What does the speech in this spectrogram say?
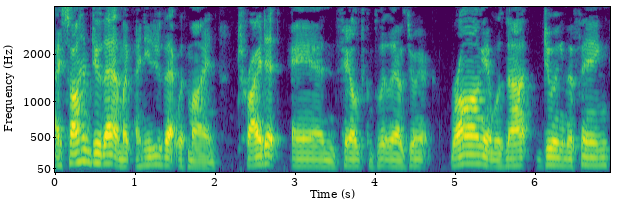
I saw him do that. I'm like, I need to do that with mine. Tried it and failed completely. I was doing it wrong. It was not doing the thing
